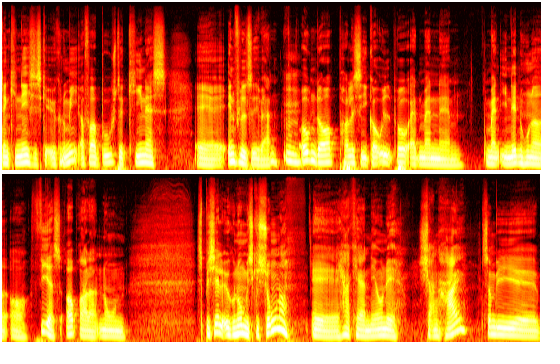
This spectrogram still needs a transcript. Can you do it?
den kinesiske økonomi og for at booste Kinas øh, indflydelse i verden. Mm. Open door policy går ud på, at man, øh, man i 1980 opretter nogle specielle økonomiske zoner. Øh, her kan jeg nævne Shanghai, som vi, øh,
